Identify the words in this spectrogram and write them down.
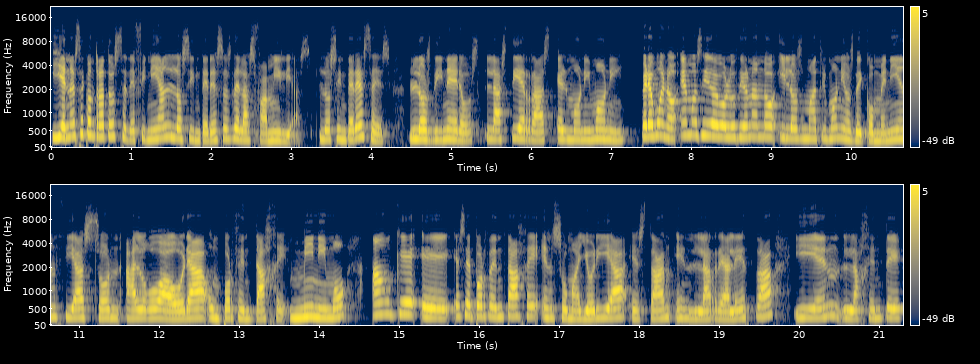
Y en ese contrato se definían los intereses de las familias. Los intereses, los dineros, las tierras, el money money. Pero bueno, hemos ido evolucionando y los matrimonios de conveniencia son algo ahora, un porcentaje mínimo, aunque eh, ese porcentaje en su mayoría están en la realeza y en la gente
